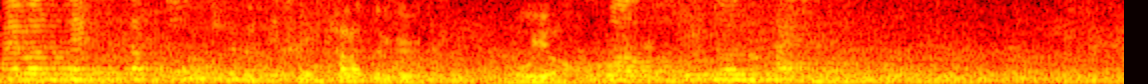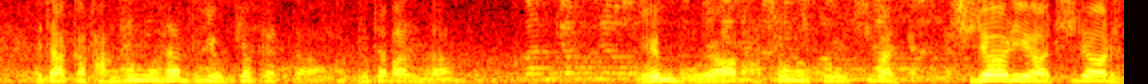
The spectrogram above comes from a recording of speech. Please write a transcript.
8번 베스트탑도 출발대 사람들이 뭐야 9번 우던 타임 이제 아까 방송본 사람 되게 웃겼겠다. 문자 받은 사람들. 얘 뭐야? 맞춰놓고, 씨발, 지랄이야, 지랄은.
